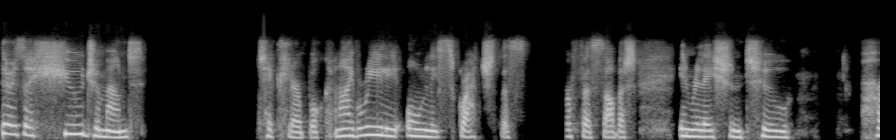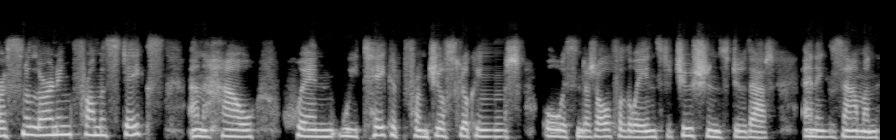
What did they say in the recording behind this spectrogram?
there's a huge amount particular book, and I've really only scratched the surface of it in relation to personal learning from mistakes and how when we take it from just looking at oh isn't it awful the way institutions do that? and examine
